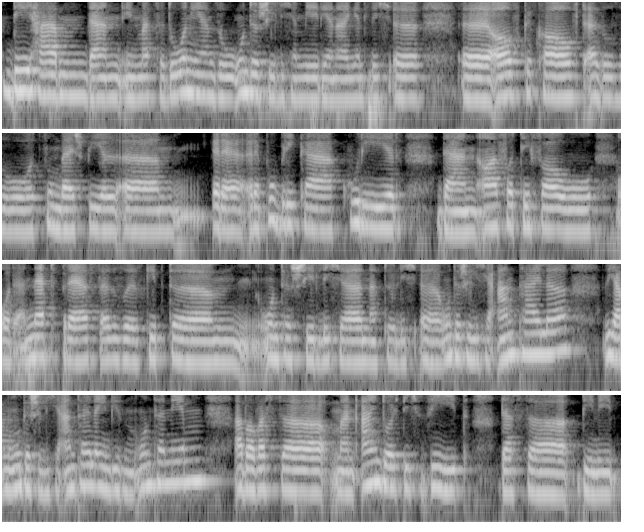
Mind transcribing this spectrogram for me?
die haben dann in Mazedonien so unterschiedliche Medien eigentlich äh, äh, aufgekauft, also so zum Beispiel ähm, Re Republika, Kurier, dann Alpha TV oder Netpress. Also so, es gibt ähm, unterschiedliche natürlich äh, unterschiedliche Anteile. Sie haben unterschiedliche Anteile in diesen Unternehmen, aber was äh, man eindeutig sieht, dass äh, die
